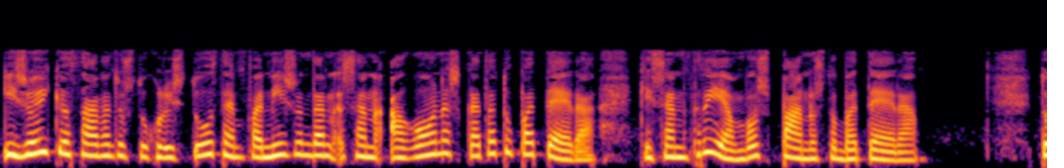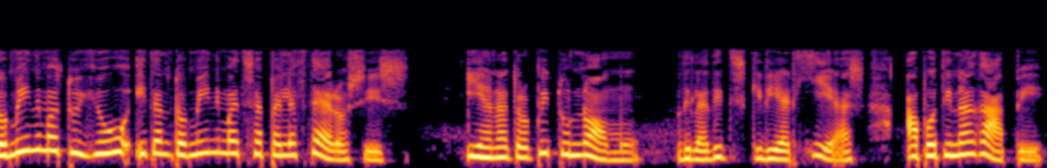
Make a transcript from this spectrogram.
η ζωή και ο θάνατος του Χριστού θα εμφανίζονταν σαν αγώνας κατά του πατέρα και σαν θρίαμβος πάνω στον πατέρα. Το μήνυμα του γιου ήταν το μήνυμα της απελευθέρωσης, η ανατροπή του νόμου, δηλαδή της κυριαρχίας, από την αγάπη,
